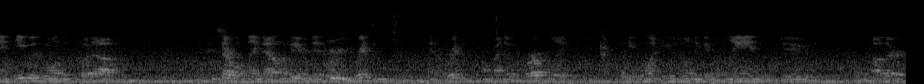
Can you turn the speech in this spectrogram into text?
And he was willing to put up several things, I don't know if he ever did it written, in a written form, I know verbally, but he want, he was willing to get the land to do some other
